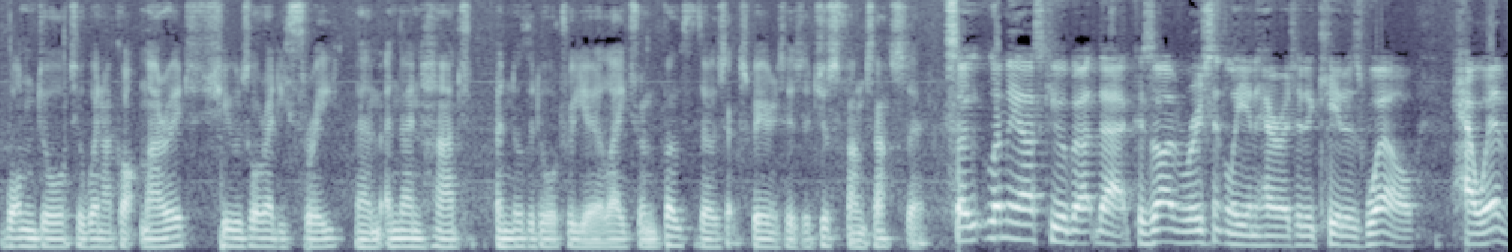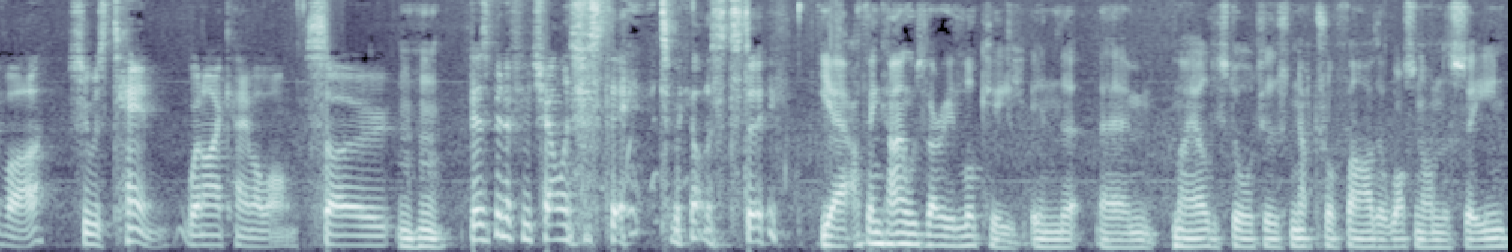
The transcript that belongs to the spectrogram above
one daughter when I got married. She was already three, um, and then had another daughter a year later. And both of those experiences are just fantastic. So let me ask you about that because I've recently inherited a kid as well. However, she was 10 when I came along. So mm-hmm. there's been a few challenges there, to be honest, Steve. Yeah, I think I was very lucky in that um, my eldest daughter's natural father wasn't on the scene,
